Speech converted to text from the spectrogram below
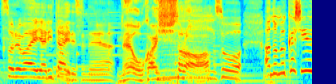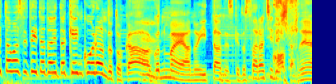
それはやりたいですね。ねお返ししたら？うんそう。あの昔歌わせていただいた健康ランドとか、うん。この前あの行ったんですけど更地でしたね。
